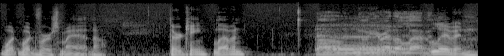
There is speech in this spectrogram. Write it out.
what what verse am I at now? 13, 11? Oh no, you're at eleven. Living.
